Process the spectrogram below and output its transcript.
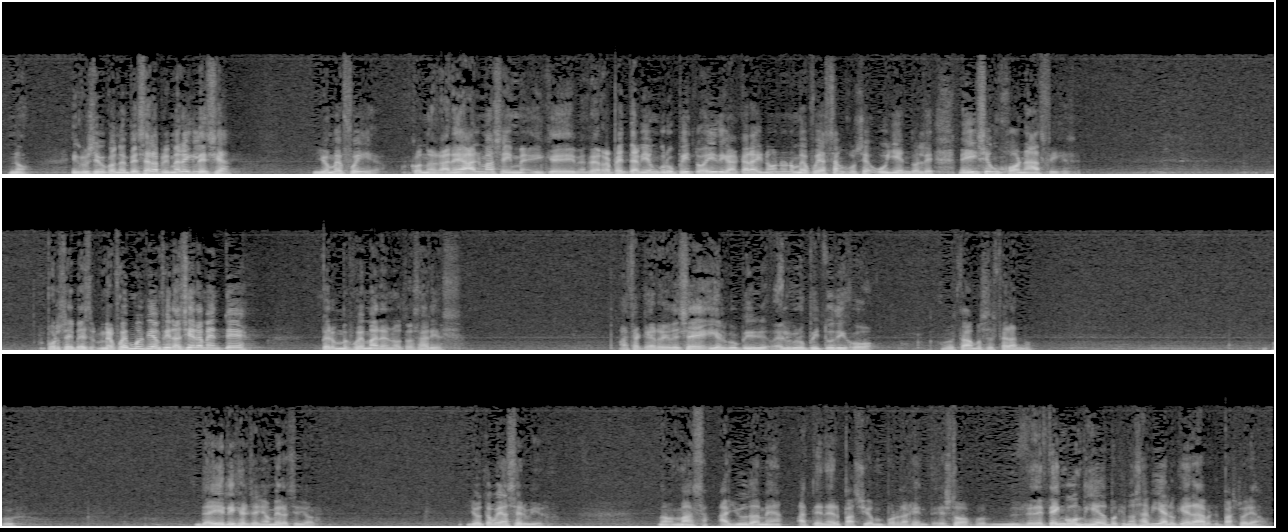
no. Inclusive cuando empecé la primera iglesia, yo me fui. Cuando gané almas y, que de repente había un grupito ahí, dije, caray, no, no, no, me fui a San José huyéndole. Me hice un Jonás, fíjese. Por seis meses. Me fue muy bien financieramente, pero me fue mal en otras áreas. Hasta que regresé y el, el grupito dijo, lo estábamos esperando. De ahí le dije al Señor, mira Señor, yo te voy a servir. Nomás ayúdame a tener pasión por la gente. Esto, le tengo miedo porque no sabía lo que era el pastoreado.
